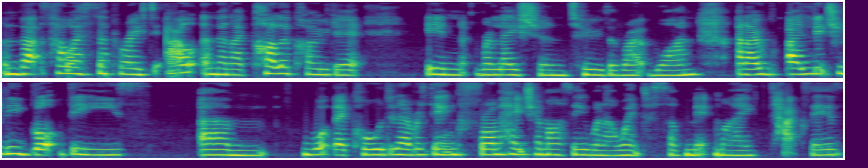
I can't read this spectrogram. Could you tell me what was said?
And that's how I separate it out and then I color code it in relation to the right one. And I, I literally got these um, what they're called and everything from HMRC when I went to submit my taxes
